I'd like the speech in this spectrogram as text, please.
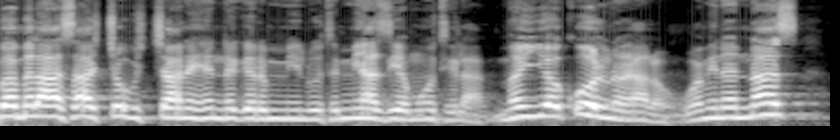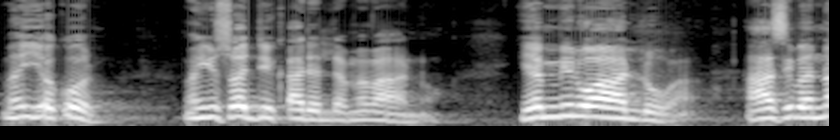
በምላሳቸው ብቻ ነው ይሄን ነገር የሚሉት የሚያዝየሙት ይላል። መየቁል ነው ያለው። ወሚንናስ መየቁል መዩሰዲቅ አይደለም ማለት ነው። የሚሉ አሉ። አሲበና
